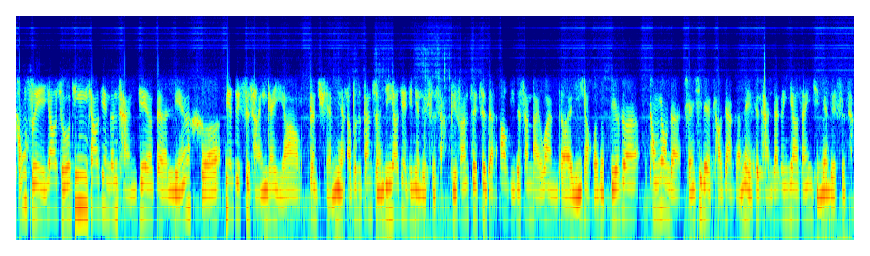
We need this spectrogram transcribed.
同时也要求经销店跟厂家的联合面对市场应该也要更全面，而不是单纯经销店去面对市场。比方这次的奥迪的三百万的营销活动，比如说通用的全系列调价格，那也是厂家跟经销商一起面对市场，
